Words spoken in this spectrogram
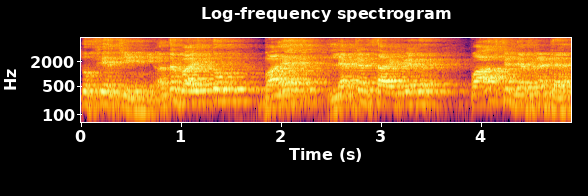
तो फिर चेंज नहीं। अदरवाइज़ तो बाहर लेफ़्ट हैंड साइड पे अगर पास्ट इंडेफिनेट है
